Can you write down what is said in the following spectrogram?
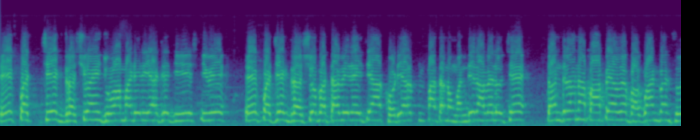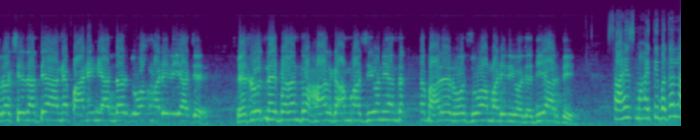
એક પછી એક દ્રશ્યો અહીં જોવા મળી રહ્યા છે, જીએસટીવી. એક પછી એક દ્રશ્યો બતાવી રહી છે, આ ખોડિયાર માતાનું મંદિર આવેલું છે. તંત્રના પાપે હવે ભગવાન પણ સુરક્ષિત નથી અને પાણીની અંદર જોવા મળી રહ્યા છે. એટલું જ નહીં, પરંતુ હાલ ગામવાસીઓની અંદર ભારે રોષ જોવા મળી રહ્યો છે. જી આરતી. સાહિસ માહિતી બદલ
